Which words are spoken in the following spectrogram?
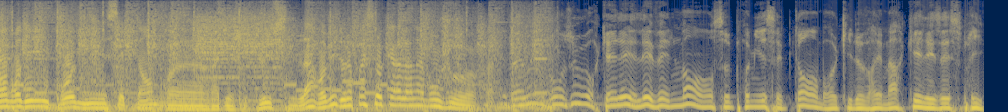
Vendredi 1er septembre, euh, Radio Plus, la revue de la presse locale. Alain, bonjour. Ben oui, bonjour. Quel est l'événement en ce 1er septembre qui devrait marquer les esprits?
